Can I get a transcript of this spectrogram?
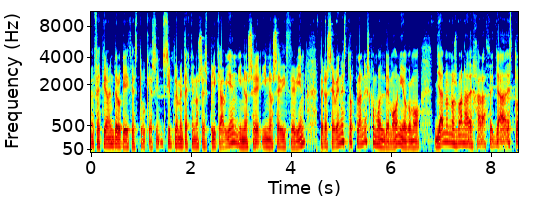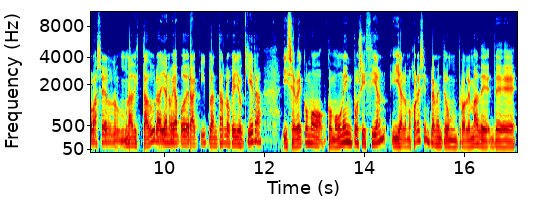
efectivamente lo que dices tú, que simplemente es que no se explica bien y no se, y no se dice bien, pero se ven estos planes como el demonio, como ya no nos van a dejar hacer, ya esto va a ser una dictadura, ya no voy a poder aquí plantar lo que yo quiera, y se ve como, como una imposición y a lo mejor es simplemente un problema de, de,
